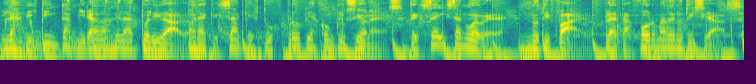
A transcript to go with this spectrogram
las distintas miradas de la actualidad para que saques tus propias conclusiones. De 6 a 9, Notify, plataforma de noticias.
